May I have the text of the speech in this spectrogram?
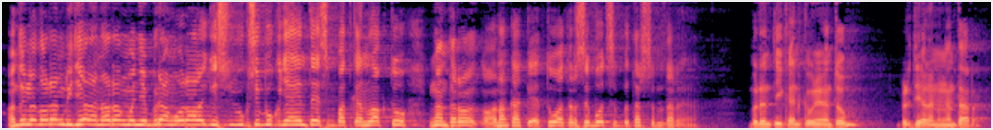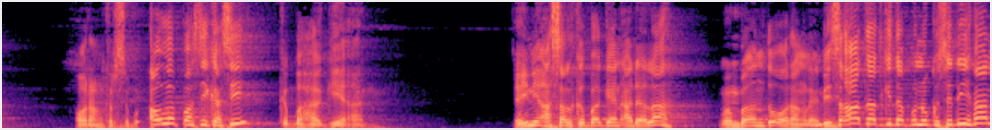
Antum lihat orang di jalan, orang menyeberang, orang lagi sibuk-sibuknya ente sempatkan waktu ngantar orang kakek tua tersebut sebentar-sebentar. Berhentikan kemudian antum berjalan mengantar orang tersebut. Allah pasti kasih kebahagiaan. Ya, ini asal kebahagiaan adalah membantu orang lain. Di saat-saat kita penuh kesedihan,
